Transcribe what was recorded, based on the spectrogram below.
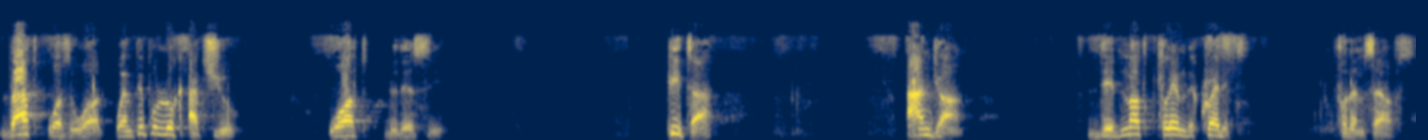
That was the word. When people look at you, what do they see? Peter and John did not claim the credit for themselves.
